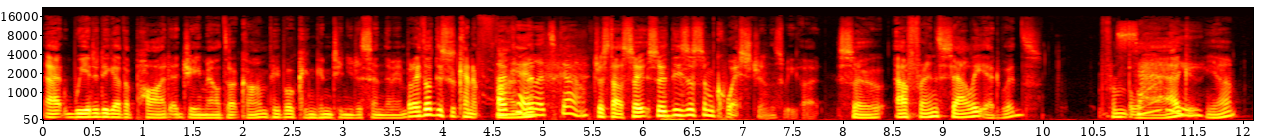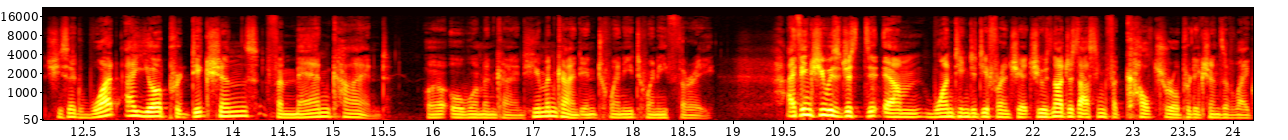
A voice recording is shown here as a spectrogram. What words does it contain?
at weirdertogetherpod at gmail.com. People can continue to send them in. But I thought this was kind of fun. Okay, let's go. Just us. So, so these are some questions we got. So our friend Sally Edwards from Blag, Sally. yeah, she said, "What are your predictions for mankind or, or womankind, humankind in 2023?" I think she was just um, wanting to differentiate. She was not just asking for cultural predictions of like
